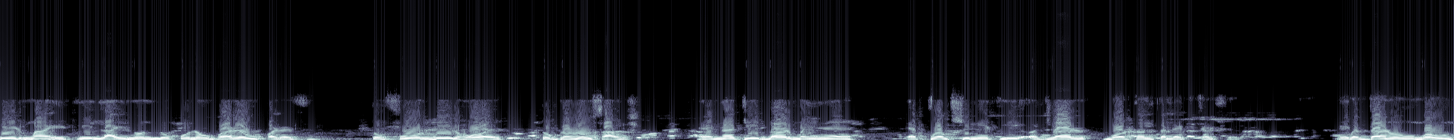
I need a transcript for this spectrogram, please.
બેડમાં એટલી લાઈનો લોકોને ઊભા રહેવું પડે છે. તો ફોર બેડ હોય તો ઘણું સારું એનાથી દર મહિને એપ્રોક્સિમેટલી હજાર બોટલ કલેક્ટ થશે. એ બધાનો હું બહુ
